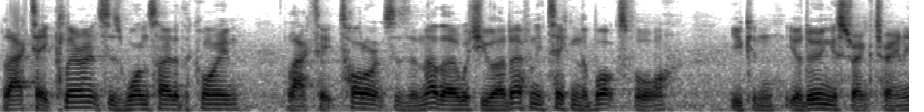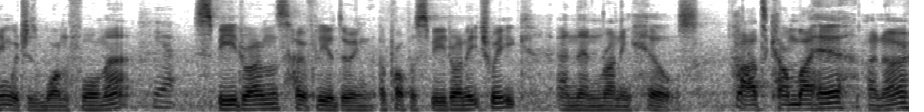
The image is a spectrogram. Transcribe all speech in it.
Lactate clearance is one side of the coin. Lactate tolerance is another, which you are definitely ticking the box for. You can, you're doing your strength training, which is one format. Yeah. Speed runs, hopefully you're doing a proper speed run each week, and then running hills. Hard to come by here, I know.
